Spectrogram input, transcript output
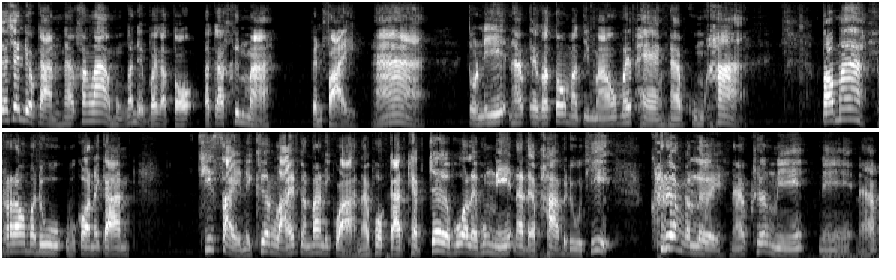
ก็เช่นเดียวกันนะครับข้างล่างผมก็เน็บไว้กับโต๊ะแล้วก็ขึ้นมาเป็นไฟอ่าตัวนี้นะครับเอลกาโตมัลติเมาส์ไม่แพงนะครับคุ้มค่า ต่อมาเรามาดูอุปกรณ์ในการที่ใส่ในเครื่องไลฟ์กันบ้างดีกว่านะพวกการแคปเจอร์พวกอะไรพวกนี้นะเดี๋ยวพาไปดูที่เครื่องกันเลยนะครับเครื่องนี้นี่นะครับ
